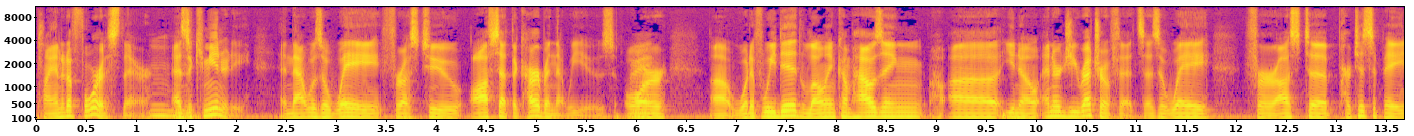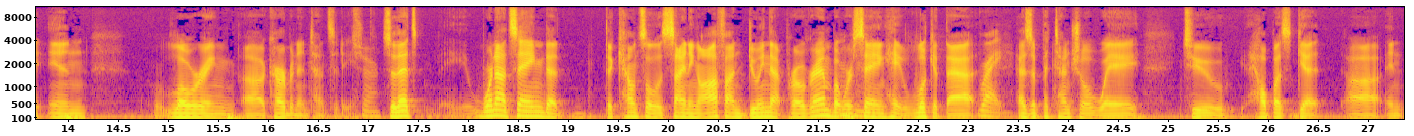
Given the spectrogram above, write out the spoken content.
planted a forest there as a community? And that was a way for us to offset the carbon that we use. Or uh, what if we did low income housing, uh, you know, energy retrofits as a way for us to participate in lowering uh, carbon intensity? Sure. So that's, we're not saying that the council is signing off on doing that program, but we're saying, hey, look at that Mm-hmm. Right. as a potential way to help us get uh, and,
